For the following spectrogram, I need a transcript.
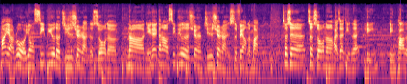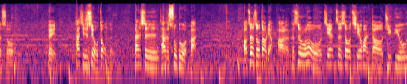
，Maya 如果用 CPU 的即时渲染的时候呢，那你可以看到 CPU 的渲即时渲染是非常的慢的。这些这时候呢，还在停在零零趴的时候，对，它其实是有动的，但是它的速度很慢。好，这时候到两趴了。可是如果我今天这时候切换到 GPU，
